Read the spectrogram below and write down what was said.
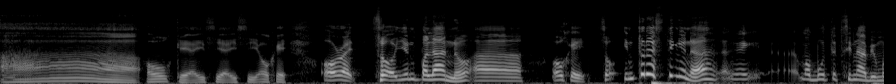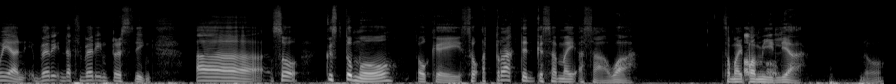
Ah, okay, I see, I see. Okay. All right. So, yun pala no. Ah, okay. So, interesting 'yun ah. Mabutit sinabi mo 'yan. Very that's very interesting. Ah, so gusto mo, okay. So attracted ka sa may asawa. Sa may Opo. pamilya, no?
